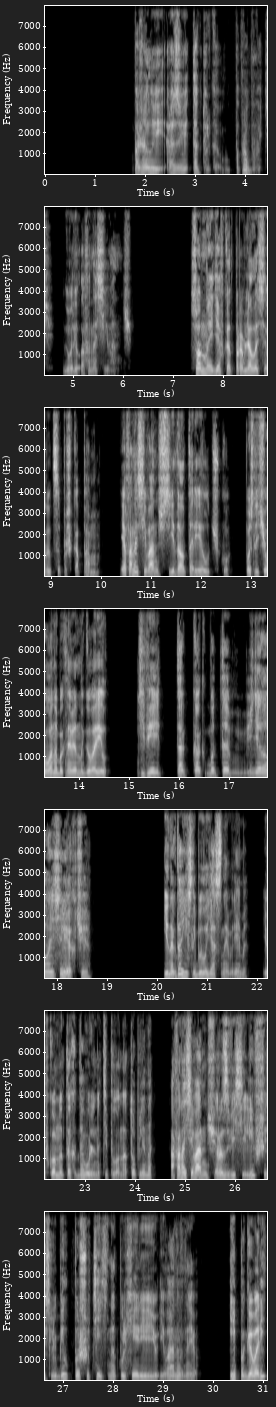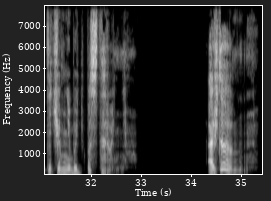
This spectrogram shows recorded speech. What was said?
— Пожалуй, разве так только попробовать? — говорил Афанасий Иванович. Сонная девка отправлялась рыться по шкапам, и Афанасий Иванович съедал тарелочку, после чего он обыкновенно говорил «Теперь так как будто сделалось легче». Иногда, если было ясное время, и в комнатах довольно тепло натоплено, Афанасий Иванович, развеселившись, любил пошутить над Пульхерией Ивановною и поговорить о чем-нибудь постороннем. — А что,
